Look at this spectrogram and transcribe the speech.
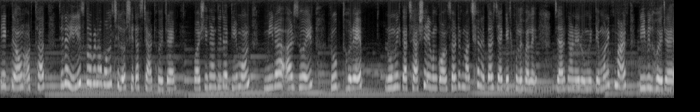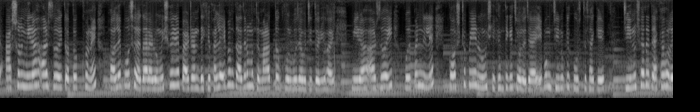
টেক ডাউন অর্থাৎ যেটা রিলিজ করবে না বলেছিল, সেটা স্টার্ট হয়ে যায়। পরে সেখানে দুইটা ডেমন মীরা আর জয়ীর রূপ ধরে রুমির কাছে আসে এবং কনসার্টের মাঝখানে তার জ্যাকেট খুলে ফেলে, যার কারণে রুমির ডেমনিক মার্ক রিভিল হয়ে যায়। আসল মীরা আর জয়ী ততক্ষণে হলে পৌঁছালে তারা রুমির শরীরে প্যাটার্ন দেখে ফেলে এবং তাদের মধ্যে মারাত্মক ভুল বোঝাবুঝি তৈরি হয়। মীরা আর জয়ী ওয়েপন নিলে কষ্ট পেয়ে রুমি সেখান থেকে চলে যায় এবং জিনুকে খুঁজতে থাকে। জিনুর সাথে দেখা হলে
